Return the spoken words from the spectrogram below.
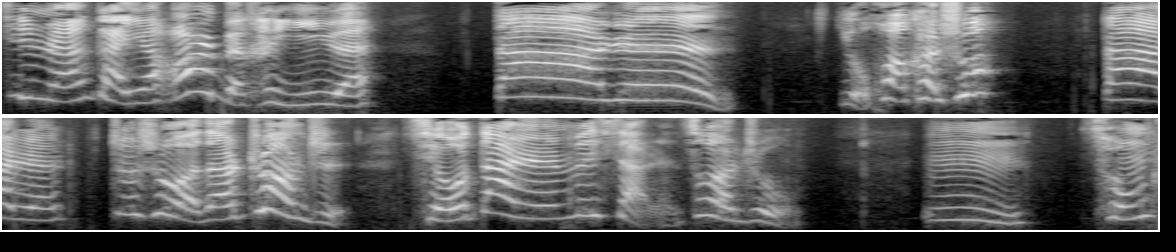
竟然敢要二百块银元！大人，有话快说！大人，这是我的状纸，求大人为小人做主。嗯，从状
